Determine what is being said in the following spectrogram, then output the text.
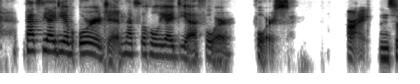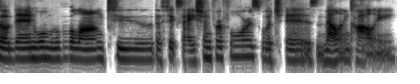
that's the idea of origin. That's the holy idea for fours. All right. And so then we'll move along to the fixation for fours, which is melancholy.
